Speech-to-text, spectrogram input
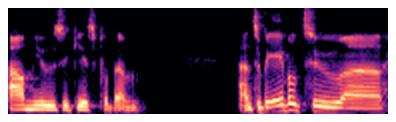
our music is for them. And to be able to, uh,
